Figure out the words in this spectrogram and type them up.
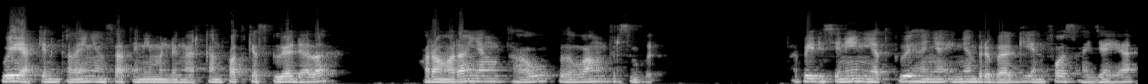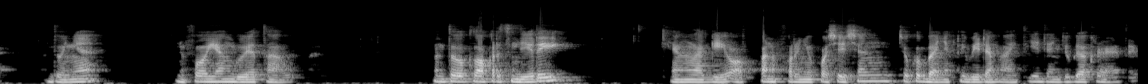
Gue yakin kalian yang saat ini mendengarkan podcast gue adalah orang-orang yang tahu peluang tersebut. Tapi di sini niat gue hanya ingin berbagi info saja ya, tentunya info yang gue tahu. Untuk locker sendiri, yang lagi open for new position cukup banyak di bidang IT dan juga kreatif.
